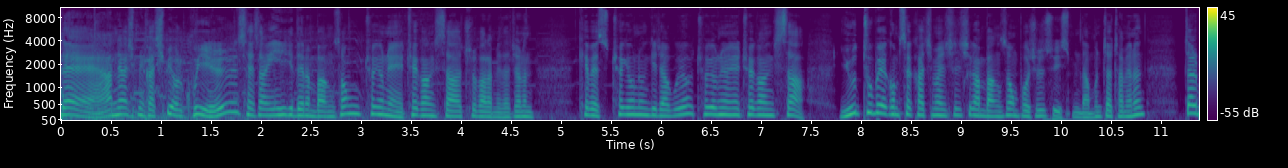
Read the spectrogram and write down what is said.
네, 안녕하십니까. 12월 9일 세상에 이익이 되는 방송 최경련의 최강시사 출발합니다. 저는 KBS 최경련 기자고요. 최경련의 최강시사 유튜브에 검색하시면 실시간 방송 보실 수 있습니다. 문자 참여는 짧은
